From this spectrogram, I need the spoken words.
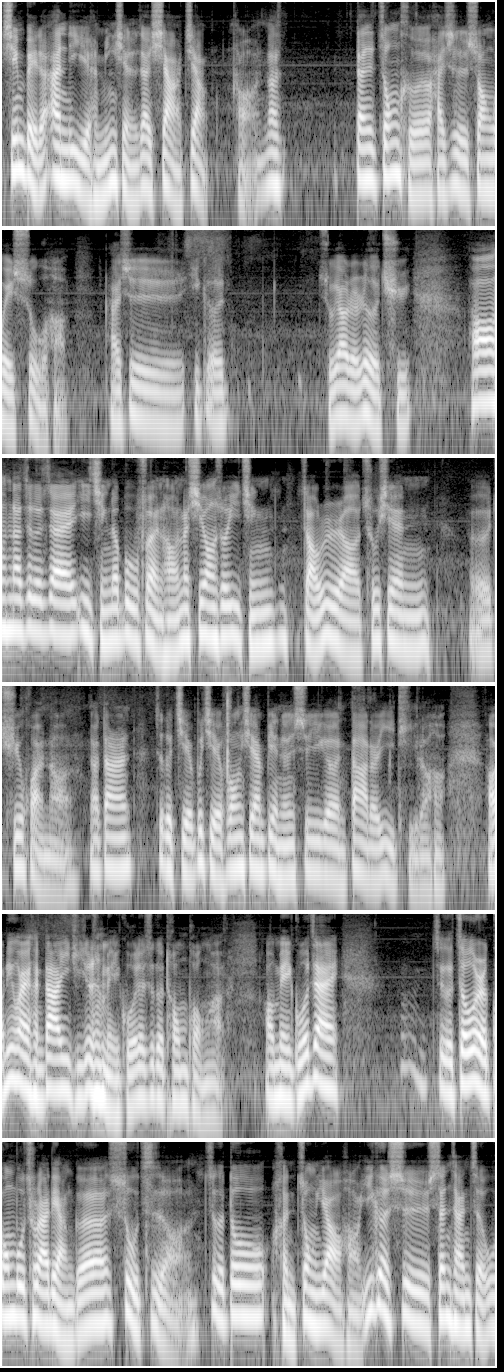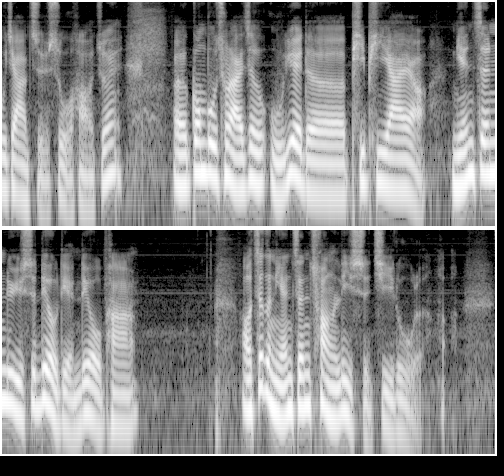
新北的案例也很明显的在下降，好，那但是综合还是双位数哈，还是一个主要的热区。好，那这个在疫情的部分哈，那希望说疫情早日啊出现呃趋缓哦。那当然这个解不解封现在变成是一个很大的议题了哈。好，另外很大议题就是美国的这个通膨啊，哦，美国在。这个周二公布出来两个数字哦，这个都很重要哈。一个是生产者物价指数哈，昨天呃公布出来这个五月的 PPI 啊，年增率是六点六趴，哦，这个年增创历史记录了，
